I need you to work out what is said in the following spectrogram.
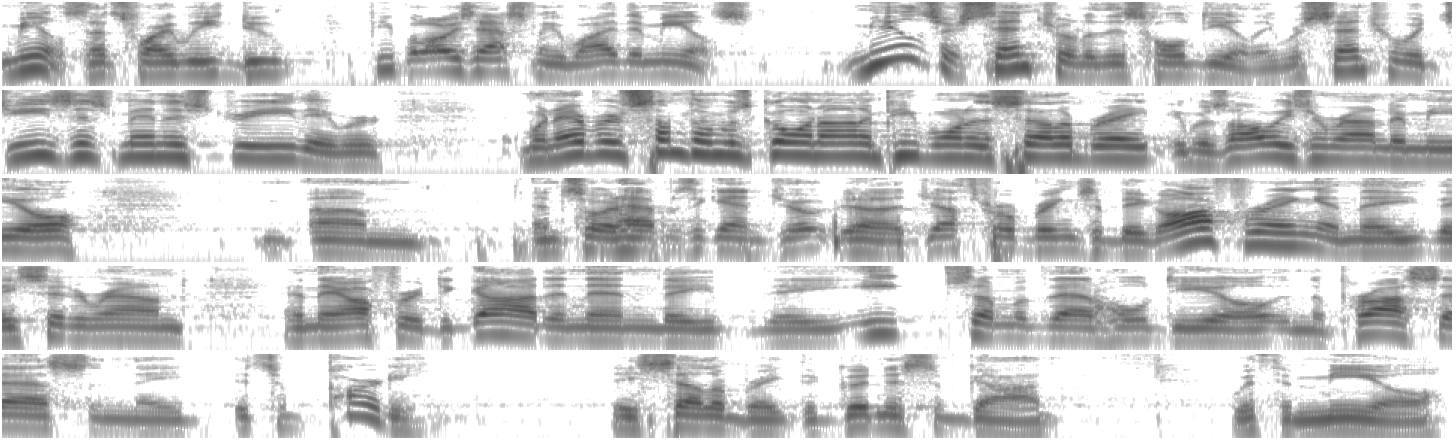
Meals. That's why we do. People always ask me why the meals meals are central to this whole deal. They were central with Jesus' ministry. They were, whenever something was going on and people wanted to celebrate, it was always around a meal. Um, and so it happens again. Jo, uh, Jethro brings a big offering, and they, they sit around and they offer it to God, and then they, they eat some of that whole deal in the process, and they it's a party. They celebrate the goodness of God with a meal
